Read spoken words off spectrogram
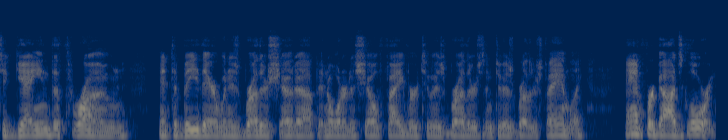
to gain the throne and to be there when his brothers showed up in order to show favor to his brothers and to his brother's family and for God's glory.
